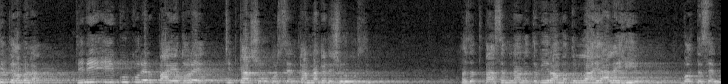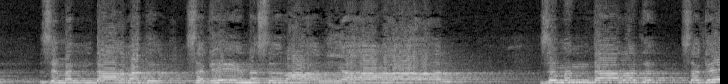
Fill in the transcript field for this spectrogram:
দিতে হবে না। তিনি এই কুকুরের পায়ে ধরে চিৎকার শুরু করছেন, কান্নাকাটি শুরু করছেন। হজরত কাসেম নানতবী রহমতুল্লাহ আলহি বলতেছেন জমন্দারদ সগে নসরানিয়ার জমন্দারদ সগে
